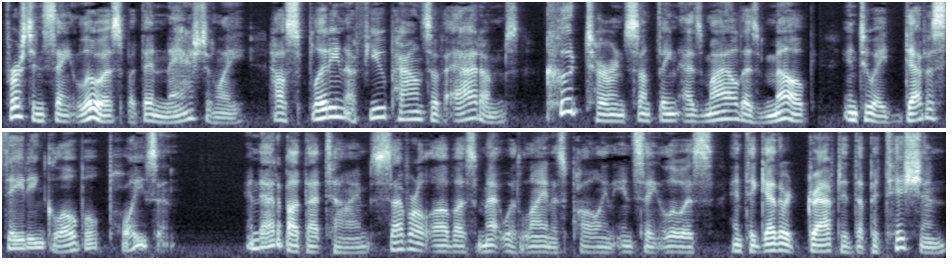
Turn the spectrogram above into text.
first in St. Louis, but then nationally, how splitting a few pounds of atoms could turn something as mild as milk into a devastating global poison. And at about that time, several of us met with Linus Pauling in St. Louis and together drafted the petition,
